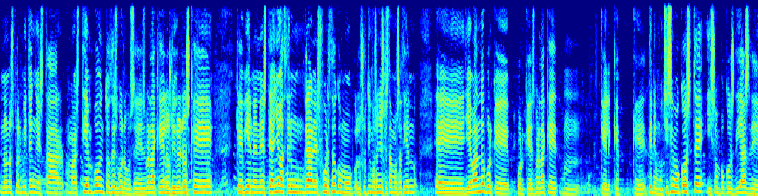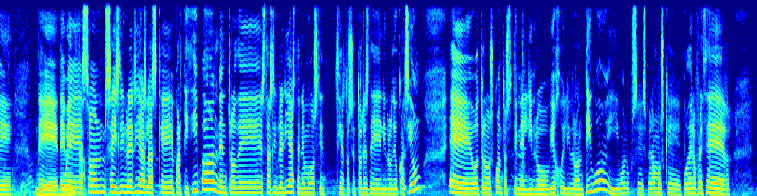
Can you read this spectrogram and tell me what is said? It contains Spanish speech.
no nos permiten estar más tiempo, entonces bueno, pues es verdad que los libreros que, que vienen este año hacen un gran esfuerzo, como los últimos años que estamos haciendo, eh, llevando, porque, porque es verdad que, mm, que, que, tiene muchísimo coste y son pocos días de, de, de pues venta. son seis librerías las que participan, dentro de estas librerías tenemos ciertos sectores de libro de ocasión, eh, otros cuantos tienen libro viejo y libro antiguo y bueno, pues esperamos que poder ofrecer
